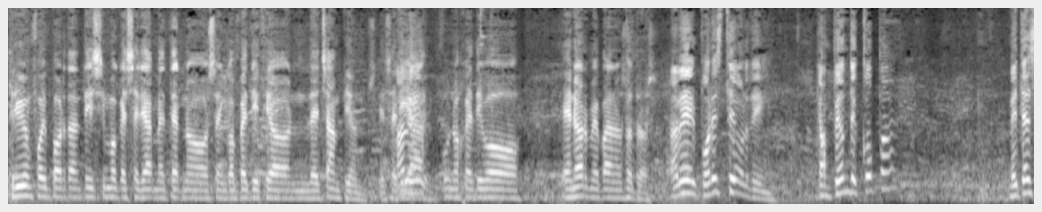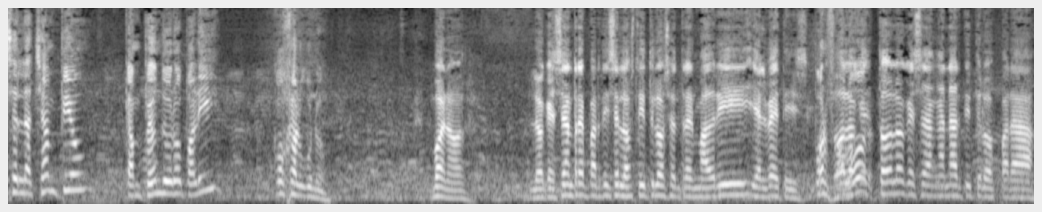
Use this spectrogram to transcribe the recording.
triunfo importantísimo que sería meternos en competición de Champions, que sería ver. un objetivo enorme para nosotros. A ver, por este orden, campeón de Copa, meterse en la Champions, campeón de Europa League, coge alguno. Bueno, lo que sean repartirse los títulos entre el Madrid y el Betis. Por Todo lo favor. que- todo lo que sean ganar títulos para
